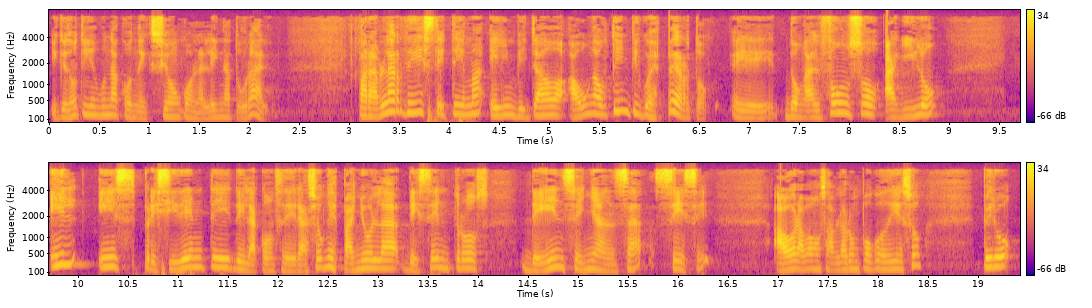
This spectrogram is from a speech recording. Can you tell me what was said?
y que no tienen una conexión con la ley natural. Para hablar de este tema he invitado a un auténtico experto, eh, don Alfonso Aguiló, él es presidente de la Confederación Española de Centros de Enseñanza, CESE. Ahora vamos a hablar un poco de eso. Pero,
